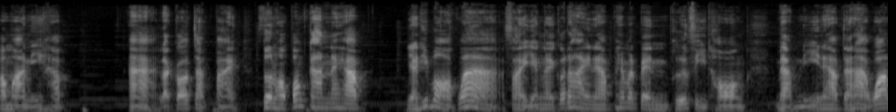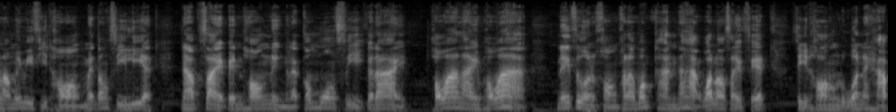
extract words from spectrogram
ประมาณนี้ครับอ่าแล้วก็จัดไปส่วนของป้องกันนะครับ อย่างที่บอกว่าใส่ยังไงก็ได้นะครับ ให้มันเป็นพื้นสีทองแบบนี้นะครับ แต่ถ้าหากว่าเราไม่มีสีทองไม่ต้องซีเรียสนะครับ ใส่เป็นทองหนึ่งแล้วก็ม่วงสีก็ได้ เพราะว่าอะไร เพราะว่าในส่วนของพลังป้องกันถ้าหากว่าเราใส่เซตสีทองล้วนนะครับ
